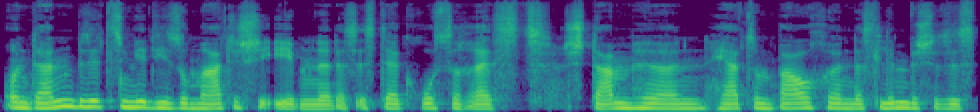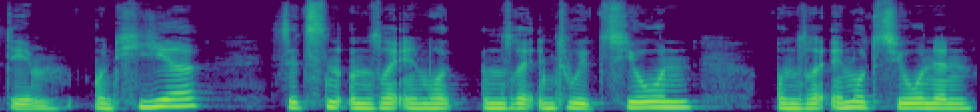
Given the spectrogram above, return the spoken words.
Und dann besitzen wir die somatische Ebene, das ist der große Rest, Stammhirn, Herz- und Bauchhirn, das limbische System. Und hier sitzen unsere, unsere Intuition, unsere Emotionen,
